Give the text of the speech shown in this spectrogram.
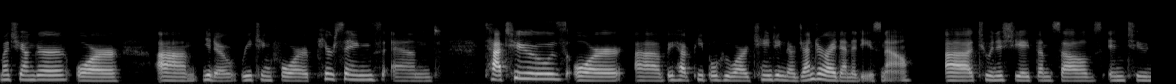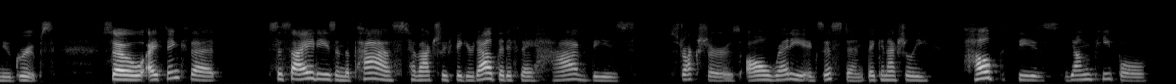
much younger or um, you know reaching for piercings and tattoos, or uh, we have people who are changing their gender identities now uh, to initiate themselves into new groups. So I think that societies in the past have actually figured out that if they have these structures already existent, they can actually help these young people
